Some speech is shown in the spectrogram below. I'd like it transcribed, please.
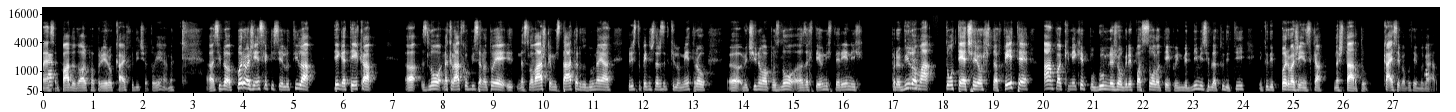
ne, ja. sem padel dol in preveril, kaj hudiče to je. Uh, si bila prva ženska, ki se je lotila tega teka zelo na kratko opisano. To je na Slovaškem, iz Tatar do Dunaja, 345 km, uh, večinoma po zelo uh, zahtevnih terenih. Praviloma to tečejo štafete, ampak nekaj pogumnežev gre pa solo teko. In med njimi si bila tudi ti in tudi prva ženska na štartu. Kaj se je pa potem dogajalo?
